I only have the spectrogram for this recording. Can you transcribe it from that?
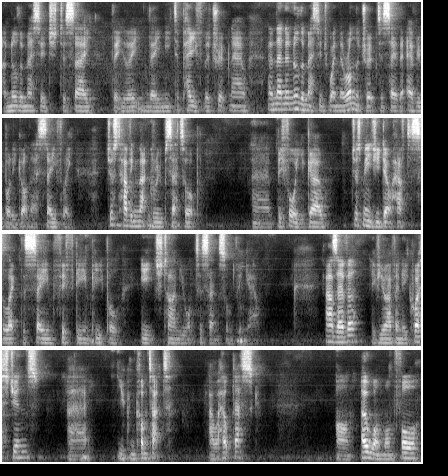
Another message to say that they, need to pay for the trip now and then another message when they're on the trip to say that everybody got there safely. Just having that group set up before you go just means you don't have to select the same 15 people each time you want to send something out. As ever, if you have any questions, uh, you can contact our help desk on 0114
